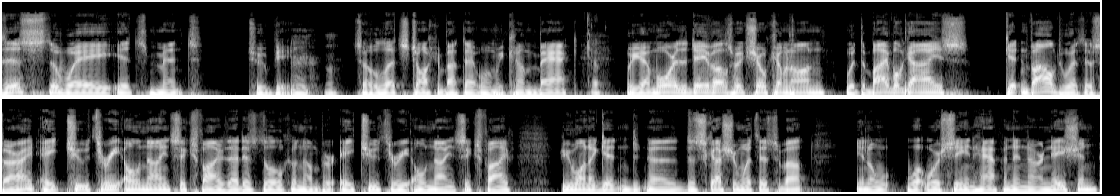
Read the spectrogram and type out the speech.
this the way it's meant to be? Mm. Mm. So let's talk about that when we come back. Yep. We got more of the Dave Elswick Show coming on with the Bible guys. Get involved with us, all right? 823-0965. That is the local number, 823-0965. If you want to get in uh, discussion with us about, you know, what we're seeing happen in our nation,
